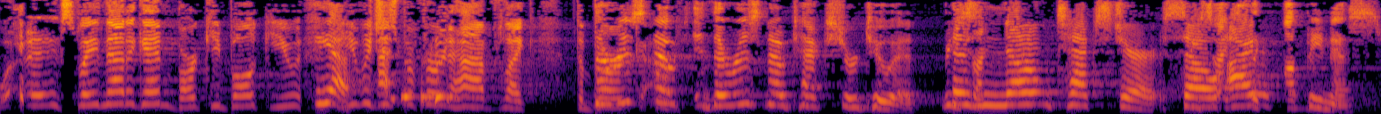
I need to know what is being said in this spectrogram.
Wh- Explain that again. Barky bulk. You Yeah. you would just prefer to have like the There bark. is no there is no texture to it. There's Besides, no texture, so I the clumpiness.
